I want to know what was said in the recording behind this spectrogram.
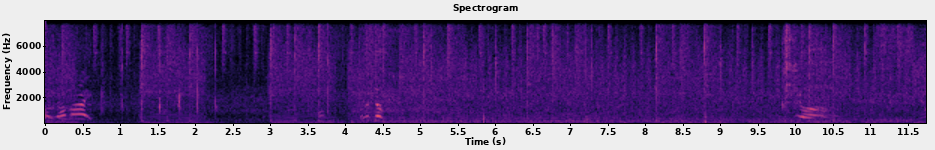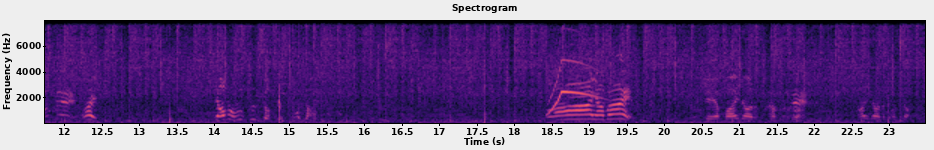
やばいやばいしはい。やば、つっと。ああ、やばい。やばい、やっイナール。アイナール、さすが。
